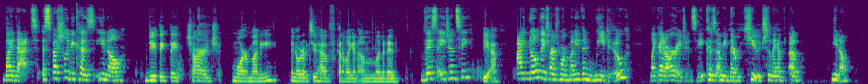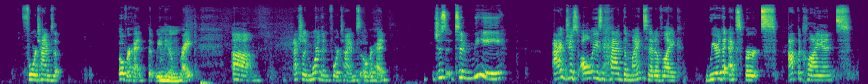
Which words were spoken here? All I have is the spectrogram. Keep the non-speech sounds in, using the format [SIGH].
by that especially because you know Do you think they charge more money in order to have kind of like an unlimited? this agency Yeah. I know they charge more money than we do, like at our agency, because I mean they're huge, so they have a, you know, four times the overhead that we do, right? Um, actually more than four times overhead. Just to me, I've just always had the mindset of like we're the experts, not the client,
